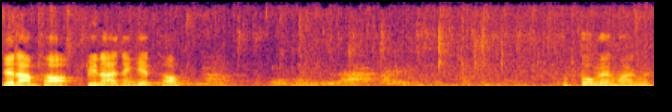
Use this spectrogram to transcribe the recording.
อย่าดำเถอะปีหนาจังเก็ดเถอะฝนตกแรงมากเลย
